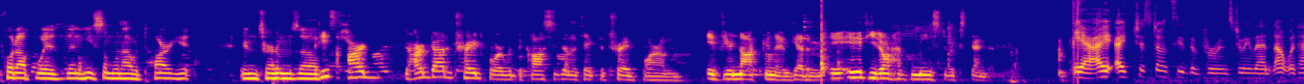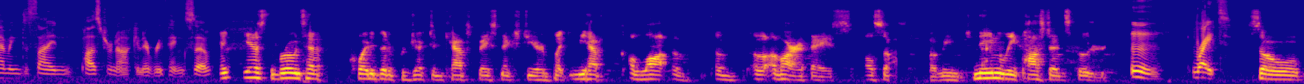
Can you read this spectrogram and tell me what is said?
put up with, then he's someone I would target in terms of. He's a hard hard guy to trade for with the cost he's going to take to trade for him. If you're not going to get him, if you don't have the means to extend him. Yeah, I, I just don't see the Bruins doing that, not with having to sign Pastrnak and everything. So, And yes, the Bruins have quite a bit of projected cap space next year, but we have a lot of of, of RFAs also. I mean, namely Pasta and Spooner. mm, right. So,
